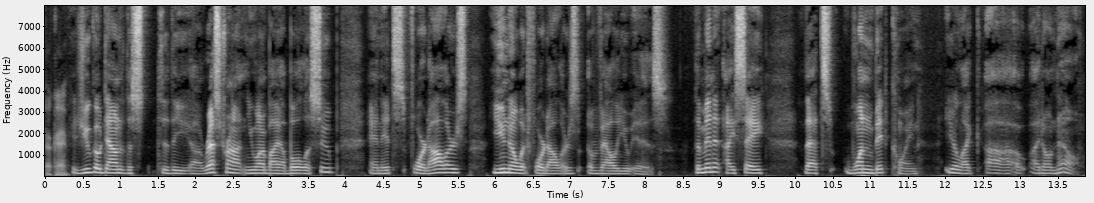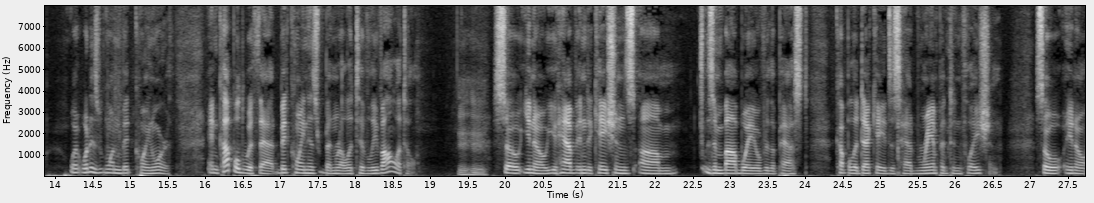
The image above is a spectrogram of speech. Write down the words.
Okay. Because you go down to the to the uh, restaurant and you want to buy a bowl of soup and it's four dollars, you know what four dollars of value is. The minute I say that's one Bitcoin, you're like, uh, I don't know. What what is one Bitcoin worth? And coupled with that, Bitcoin has been relatively volatile. So you know you have indications. Um, Zimbabwe over the past couple of decades has had rampant inflation. So you know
